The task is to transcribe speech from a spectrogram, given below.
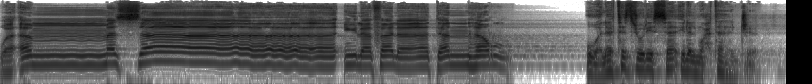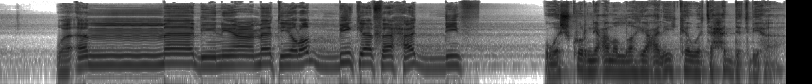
وأما السائل فلا تنهر. ولا تزجر السائل المحتاج. واما بنعمه ربك فحدث. واشكر نعم الله عليك وتحدث بها.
